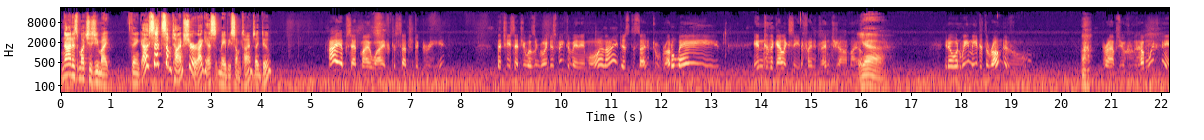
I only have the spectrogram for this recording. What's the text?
not as much as you might think. Uh, so- sometimes, sure. I guess maybe sometimes I do. I upset my wife to such a degree that she said she wasn't going to speak to me anymore, and I just decided to run away into the galaxy to find adventure on my own. Yeah. You know, when we meet at the rendezvous, Uh, perhaps you could come with me.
